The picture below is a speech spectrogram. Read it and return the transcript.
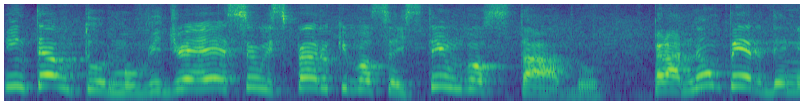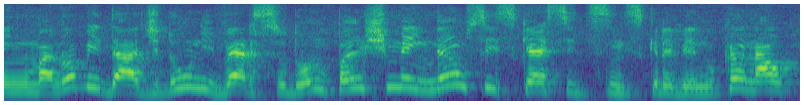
Então, turma, o vídeo é esse, eu espero que vocês tenham gostado. Para não perder nenhuma novidade do universo do One Punch Man, não se esquece de se inscrever no canal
